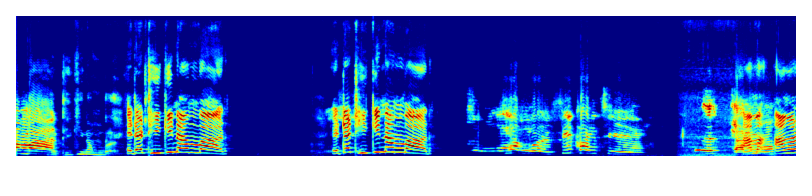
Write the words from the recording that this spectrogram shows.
নাম্বার। ঠিকই নাম্বার। এটা ঠিকই নাম্বার। এটা ঠিকই নাম্বার। শিখাইছে? আমার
